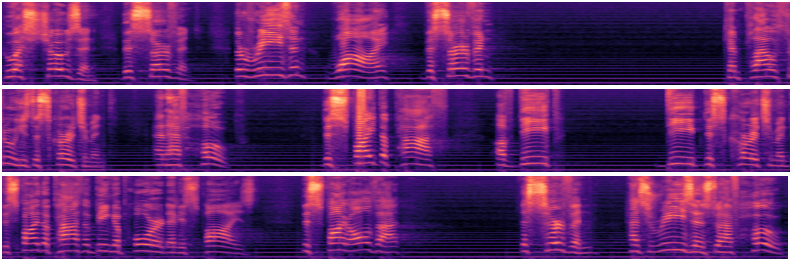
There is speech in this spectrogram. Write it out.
who has chosen this servant. The reason why the servant can plow through his discouragement and have hope despite the path of deep, deep discouragement, despite the path of being abhorred and despised, despite all that, the servant has reasons to have hope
